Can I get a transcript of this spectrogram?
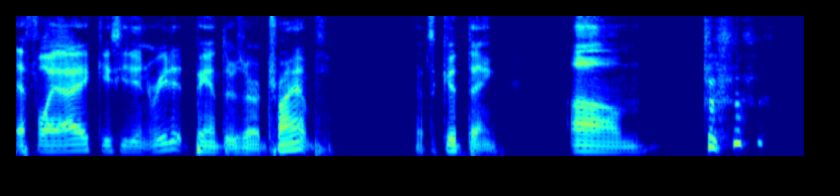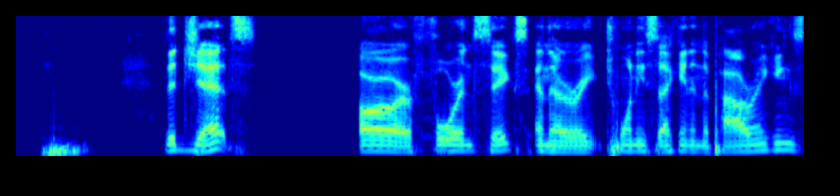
FYI, in case you didn't read it, Panthers are a triumph. That's a good thing. Um, the Jets are four and six, and they're ranked twenty second in the power rankings,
